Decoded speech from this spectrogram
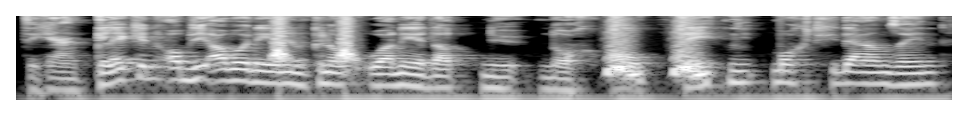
te gaan klikken op die abonneren knop wanneer dat nu nog altijd niet mocht gedaan zijn.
